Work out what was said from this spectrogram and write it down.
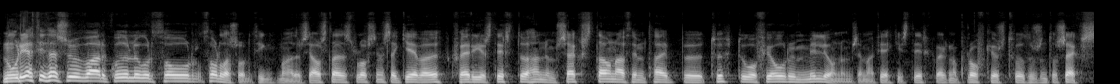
Nú rétt í þessu var Guðlugur Þór Þórðarsson, þingmaður sjálfstæðisflokksins að gefa upp hverjir styrtu hann um 16 af þeim tæpu 24 miljónum sem hann fekk í styrk vegna prófkjörs 2006.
